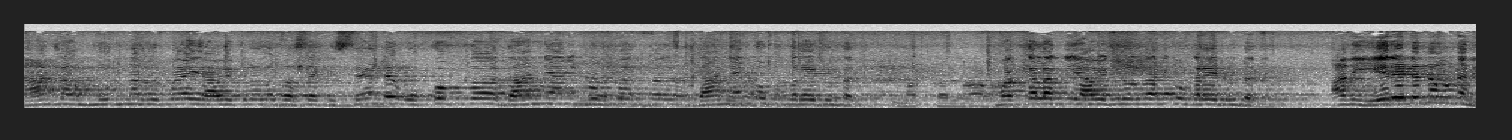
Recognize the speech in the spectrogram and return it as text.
దాంట్లో మూడున్నర రూపాయలు యాభై కిలోల బస్తాకి ఇస్తే అంటే ఒక్కొక్క ధాన్యానికి ఒక్కొక్క ధాన్యానికి ఒక్కొక్క రేట్ ఉంటుంది. మక్కలకు యాభై కిలోల దానికి ఒక రేట్ ఉంటుంది. అది ఏ రేట్ అయినా ఉండని.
